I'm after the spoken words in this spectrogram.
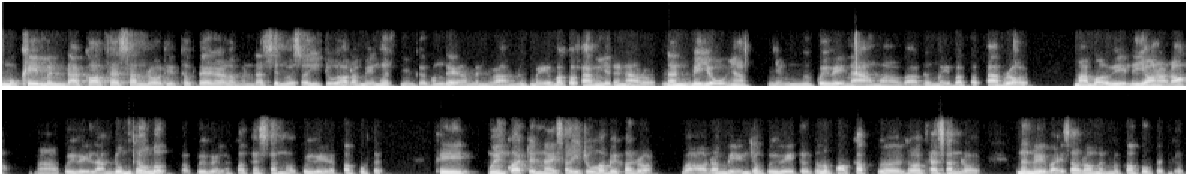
một khi mình đã có thẻ xanh rồi thì thực tế ra là mình đã xin với sở di trú họ đã miễn hết những cái vấn đề là mình vào nước Mỹ bất hợp pháp như thế nào rồi. Nên ví dụ nhá những quý vị nào mà vào nước Mỹ bất hợp pháp rồi mà bởi vì lý do nào đó mà quý vị làm đúng theo luật và quý vị đã có thẻ xanh và quý vị đã có quốc tịch thì nguyên quá trình này sở di trú họ biết hết rồi và họ đã miễn cho quý vị từ cái lúc họ cấp uh, cho thẻ xanh rồi nên vì vậy sau đó mình mới có quốc tịch được.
